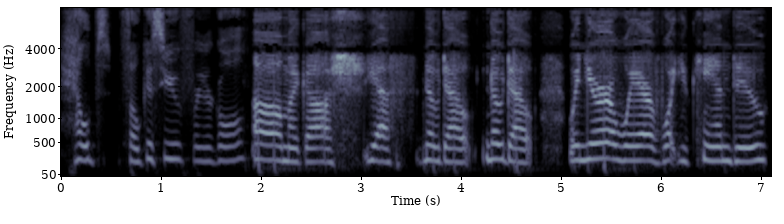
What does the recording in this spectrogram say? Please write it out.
helped focus you for your goal? Oh my gosh, yes, no doubt, no doubt. When you're aware of what you can do,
